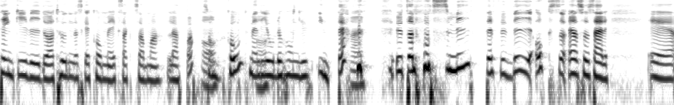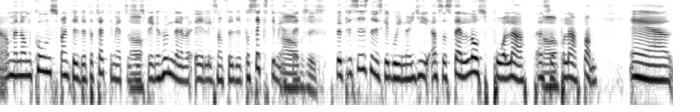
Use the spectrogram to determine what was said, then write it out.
tänker ju vi då att hunden ska komma i exakt samma löpa Ja. som kon, men det Ja. gjorde hon ju inte. Nej. Utan hon smiter förbi också. Alltså så här, eh, men om kon sprang förbi på 30 meter Ja. så springer hunden eh, liksom förbi på 60 meter. Ja precis. För precis när vi ska gå in och ge, alltså ställa oss på, löp, alltså Ja. på löpan, eh,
